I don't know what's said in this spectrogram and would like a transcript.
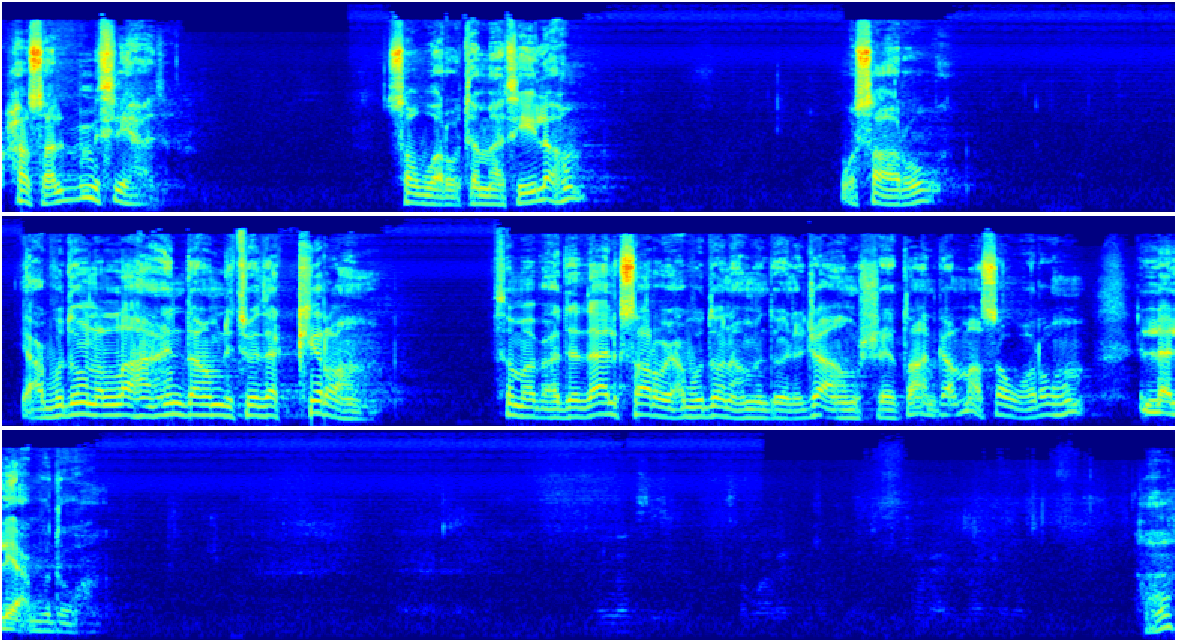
حصل بمثل هذا. صوروا تماثيلهم وصاروا يعبدون الله عندهم لتذكرهم. ثم بعد ذلك صاروا يعبدونهم من دون جاءهم الشيطان قال ما صوروهم إلا ليعبدوهم. ها؟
